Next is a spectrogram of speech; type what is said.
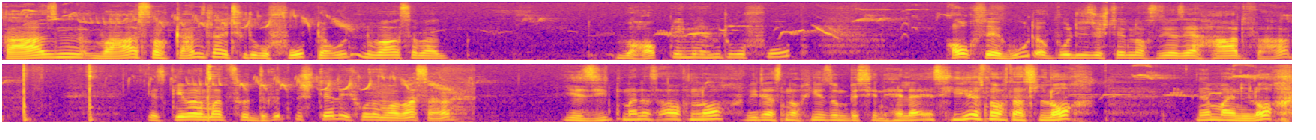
Rasen war es noch ganz leicht hydrophob. Da unten war es aber überhaupt nicht mehr hydrophob. Auch sehr gut, obwohl diese Stelle noch sehr, sehr hart war. Jetzt gehen wir noch mal zur dritten Stelle. Ich hole noch mal Wasser. Hier sieht man das auch noch, wie das noch hier so ein bisschen heller ist. Hier ist noch das Loch, ja, mein Loch,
